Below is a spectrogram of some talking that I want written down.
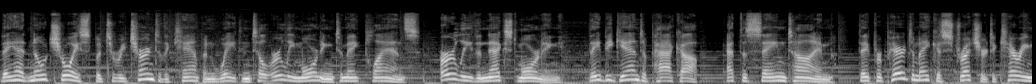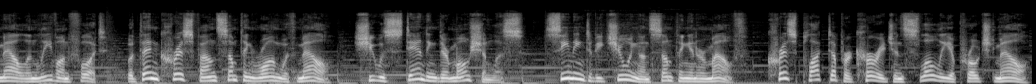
They had no choice but to return to the camp and wait until early morning to make plans. Early the next morning, they began to pack up. At the same time, they prepared to make a stretcher to carry Mel and leave on foot. But then Chris found something wrong with Mel. She was standing there motionless, seeming to be chewing on something in her mouth. Chris plucked up her courage and slowly approached Mel,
